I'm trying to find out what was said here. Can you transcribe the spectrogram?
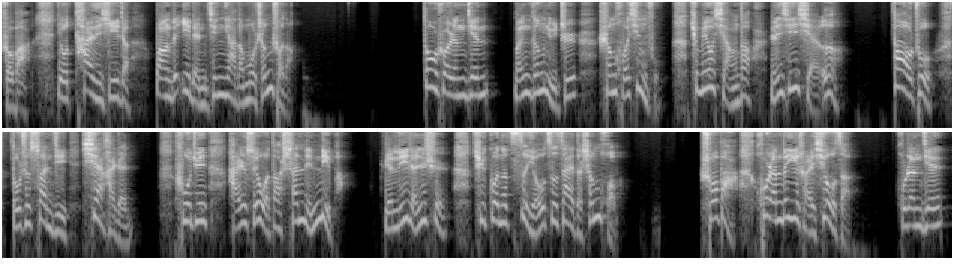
说罢，又叹息着望着一脸惊讶的木生说道：“都说人间男耕女织，生活幸福，却没有想到人心险恶，到处都是算计陷害人。夫君还是随我到山林里吧。”远离人世，去过那自由自在的生活吗？说罢，忽然的一甩袖子，忽然间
